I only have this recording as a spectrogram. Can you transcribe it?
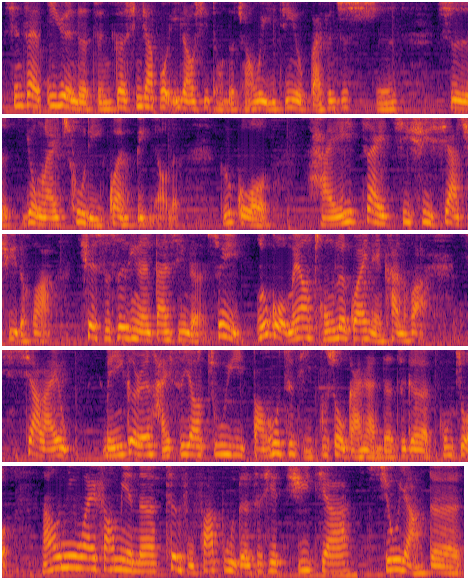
现在医院的整个新加坡医疗系统的床位已经有百分之十是用来处理冠病了的。如果还再继续下去的话，确实是令人担心的。所以，如果我们要从乐观一点看的话，下来每一个人还是要注意保护自己不受感染的这个工作。然后，另外一方面呢，政府发布的这些居家休养的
